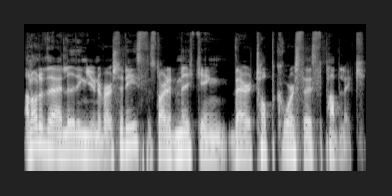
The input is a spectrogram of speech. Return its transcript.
a lot of the leading universities started making their top courses public.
